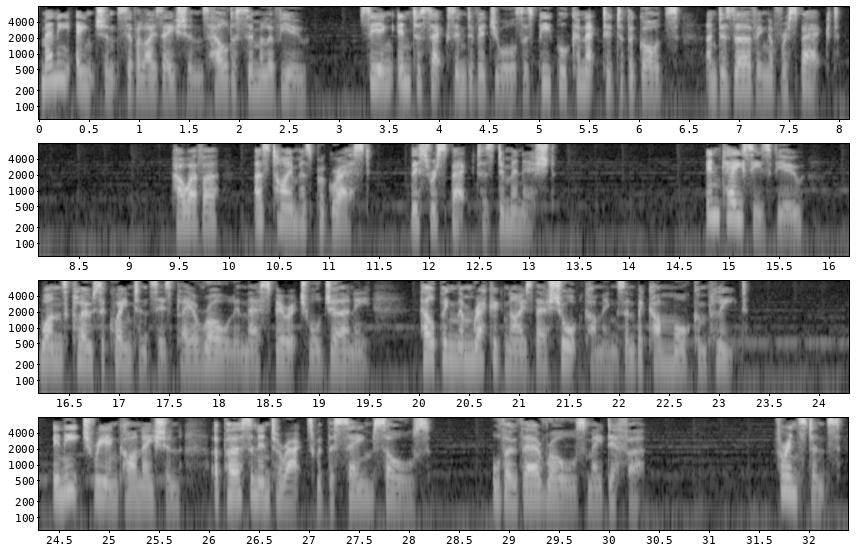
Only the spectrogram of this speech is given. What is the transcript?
Many ancient civilizations held a similar view, seeing intersex individuals as people connected to the gods and deserving of respect. However, as time has progressed, this respect has diminished. In Cayce's view, one's close acquaintances play a role in their spiritual journey, helping them recognize their shortcomings and become more complete. In each reincarnation, a person interacts with the same souls, although their roles may differ. For instance,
